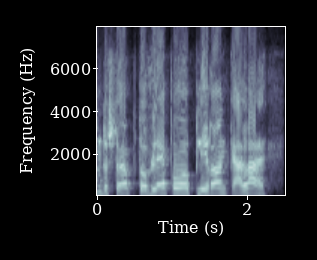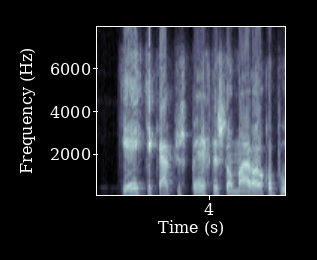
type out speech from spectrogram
όντως τώρα που το βλέπω πληρώνει καλά. Και έχει και κάποιους παίχτες στο Μαρόκο που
